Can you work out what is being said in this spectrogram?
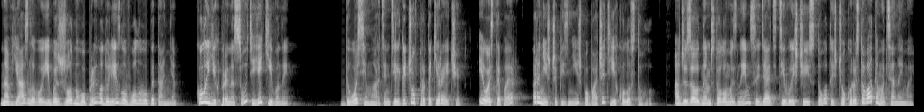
Нав'язливо і без жодного приводу лізло в голову питання коли їх принесуть і які вони. Досі Мартін тільки чув про такі речі, і ось тепер, раніше чи пізніше, побачить їх коло столу. Адже за одним столом із ним сидять ті вищі істоти, що користуватимуться ними,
